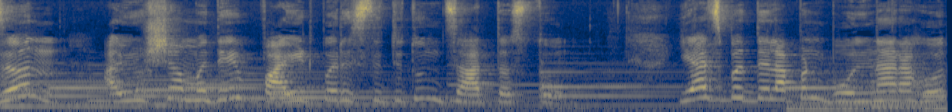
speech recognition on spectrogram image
जण आयुष्यामध्ये वाईट परिस्थितीतून जात असतो. याचबद्दल आपण बोलणार आहोत.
